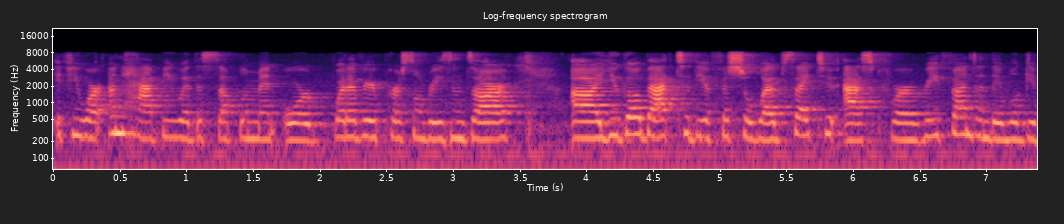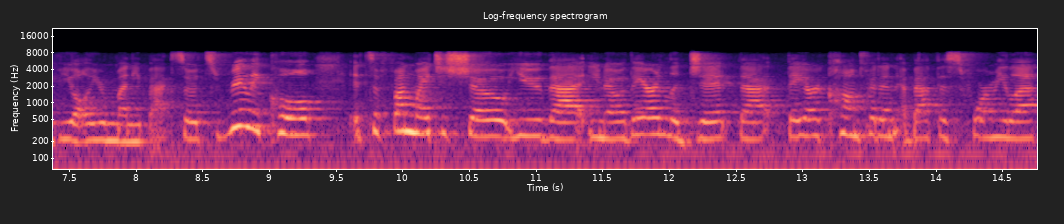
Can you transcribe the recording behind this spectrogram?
if you are unhappy with the supplement or whatever your personal reasons are, uh, you go back to the official website to ask for a refund and they will give you all your money back. So it's really cool. It's a fun way to show you that, you know, they are legit, that they are confident about this formula.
